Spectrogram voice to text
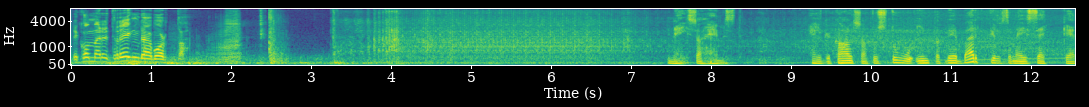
Det kommer ett regn där borta. Nej, så hemskt. Helge Karlsson förstod inte att det är Bertil som är i säcken.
